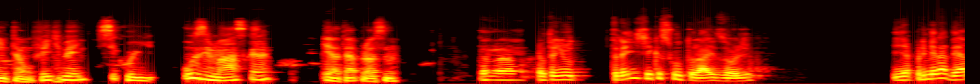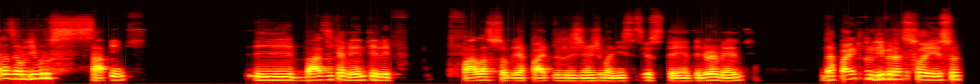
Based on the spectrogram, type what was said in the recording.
Então, fique bem, se cuide, use máscara e até a próxima. Eu tenho três dicas culturais hoje. E a primeira delas é o livro Sapiens. E basicamente ele fala sobre a parte das legiões humanistas que eu citei anteriormente. Da parte do livro é só isso.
